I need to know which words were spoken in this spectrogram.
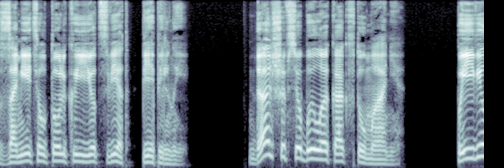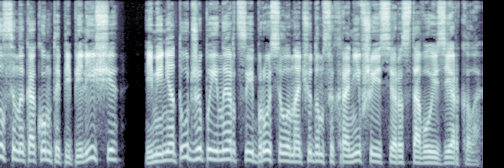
Заметил только ее цвет, пепельный. Дальше все было как в тумане. Появился на каком-то пепелище, и меня тут же по инерции бросило на чудом сохранившееся ростовое зеркало.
